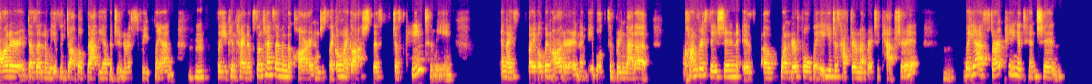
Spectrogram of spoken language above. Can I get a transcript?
Otter does an amazing job of that. They have a generous free plan. Mm-hmm. So you can kind of, sometimes I'm in the car and I'm just like, oh my gosh, this just came to me and I, I open Otter and I'm able to bring that up. Conversation is a wonderful way. You just have to remember to capture it. Mm-hmm. But yeah, start paying attention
